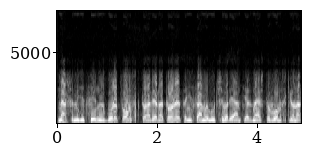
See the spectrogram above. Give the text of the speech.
нашу медицину и город Омск, то, наверное, тоже это не самый лучший вариант. Я знаю, что в Омске у нас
